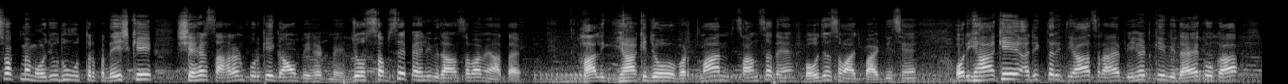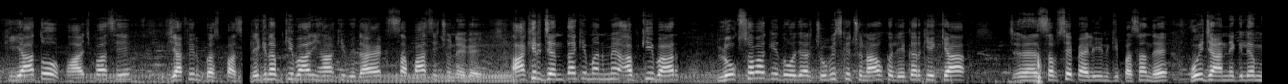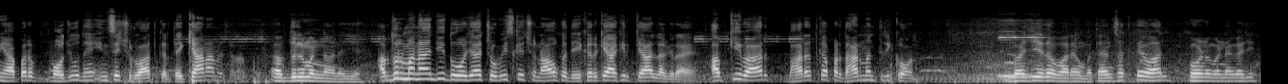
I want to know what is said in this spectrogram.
इस वक्त मैं मौजूद हूँ उत्तर प्रदेश के शहर सहारनपुर के गाँव बेहट में, जो सबसे पहली विधानसभा में आता है। हाल यहाँ के जो वर्तमान सांसद हैं, बहुजन समाज पार्टी से हैं, और यहाँ के अधिकतर इतिहास रहा है बेहट के विधायकों का कि या तो भाजपा से या फिर बसपा से। लेकिन अब की बार यहाँ के विधायक सपा से चुने गए। आखिर जनता के मन में अब की बार लोकसभा के 2024 के चुनाव को लेकर के क्या सबसे पहली इनकी पसंद है वही जानने के लिए हम यहाँ पर मौजूद हैं इनसे शुरुआत करते हैं। क्या नाम है सर आपका? अब्दुल मन्नान है ये। अब्दुल मनान जी 2024 के चुनाव को देकर के आखिर क्या लग रहा है? अब की बार भारत का प्रधानमंत्री कौन? बस ये तो बारे में बता सकते वाल कौन बनेगा जी?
